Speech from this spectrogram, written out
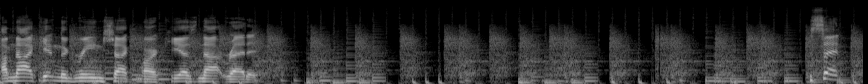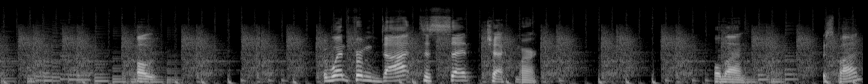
I'm not getting the green check mark. He has not read it. Sent. Oh, it went from dot to sent check mark. Hold on. Respond.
